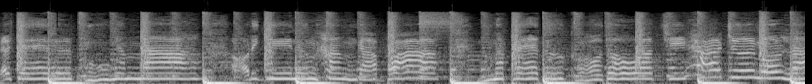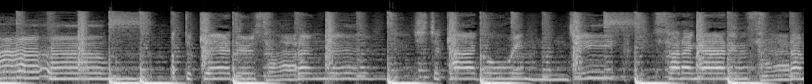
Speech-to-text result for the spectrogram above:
이럴 때를 보면 나 어리기는 한가 봐. 눈앞에 두고도 어찌할 줄 몰라. 어떻게들 사랑을 시작하고 있는지 사랑하는 사람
